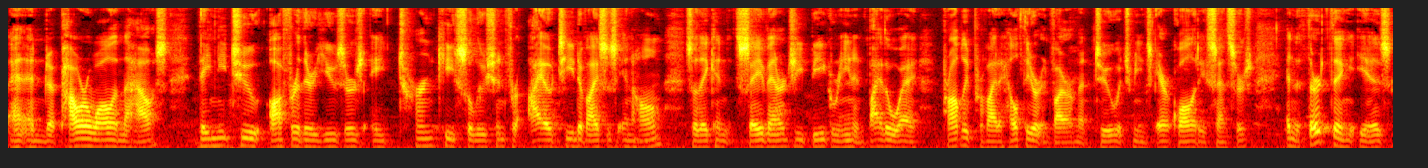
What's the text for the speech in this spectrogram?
and, a power wall in the house. They need to offer their users a turnkey solution for IoT devices in home so they can save energy, be green, and by the way, probably provide a healthier environment too, which means air quality sensors. And the third thing is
